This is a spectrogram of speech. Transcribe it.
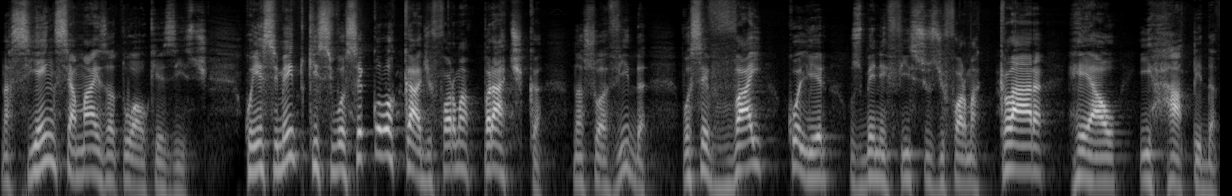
na ciência mais atual que existe. Conhecimento que, se você colocar de forma prática na sua vida, você vai colher os benefícios de forma clara, real e rápida.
